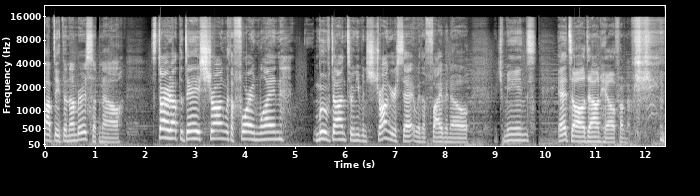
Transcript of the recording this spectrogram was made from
update the numbers. So now, started out the day strong with a 4 and 1. moved on to an even stronger set with a 5 and 0, which means it's all downhill from the.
